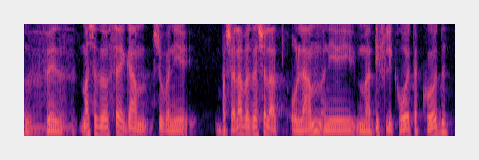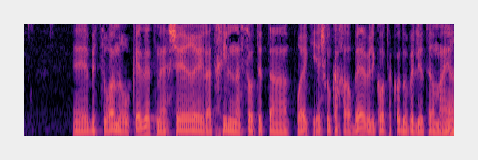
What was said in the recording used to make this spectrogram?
ומה שזה עושה, גם, שוב, אני, בשלב הזה של העולם, אני מעדיף לקרוא את הקוד בצורה מרוכזת, מאשר להתחיל לנסות את הפרויקט, יש כל כך הרבה ולקרוא את הקוד עובד לי יותר מהר.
